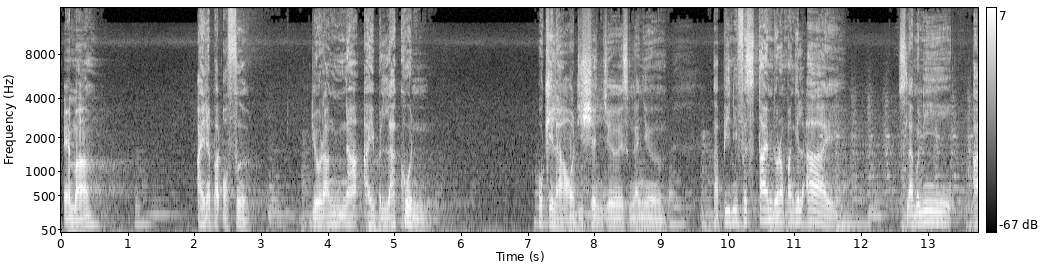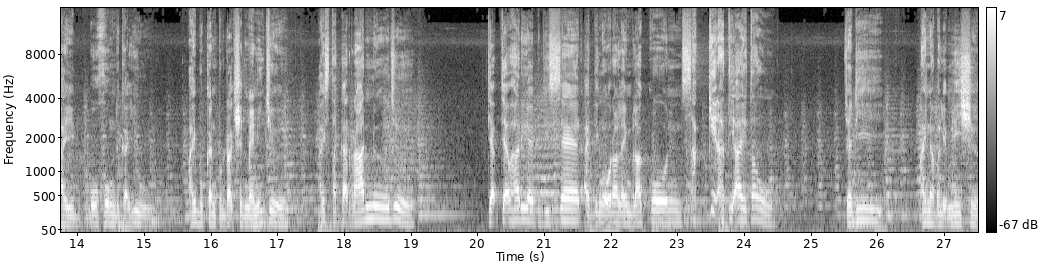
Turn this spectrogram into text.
Emma, I dapat offer. Diorang nak I berlakon. Okeylah, audition je sebenarnya. Tapi ni first time diorang panggil I. Selama ni, I bohong dekat you. I bukan production manager. I setakat runner je. Tiap-tiap hari I pergi set, I tengok orang lain berlakon. Sakit hati I tahu. Jadi, I nak balik Malaysia.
